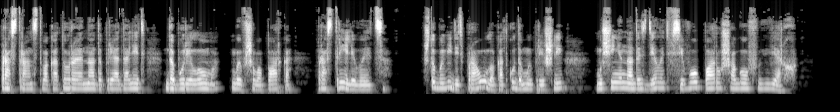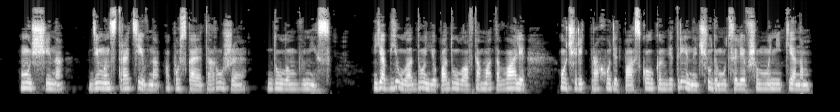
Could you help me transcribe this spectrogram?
Пространство, которое надо преодолеть до бурелома, бывшего парка, простреливается. Чтобы видеть проулок, откуда мы пришли, мужчине надо сделать всего пару шагов вверх. Мужчина демонстративно опускает оружие дулом вниз. Я бью ладонью по дулу автомата Вали, очередь проходит по осколкам витрины чудом уцелевшим манекеном.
